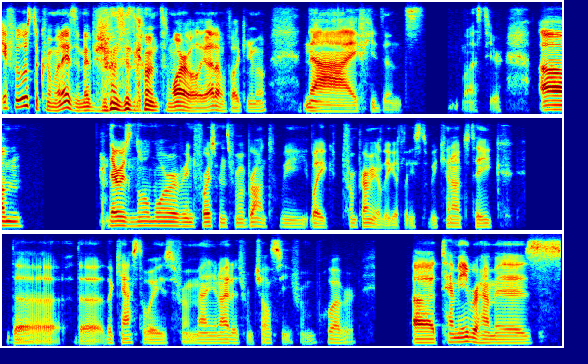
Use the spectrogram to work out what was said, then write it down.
If we lose to Cremonese, maybe Jose's gone tomorrow. Like I don't fucking know. Nah, if he didn't last year. Um, there is no more reinforcements from abroad. We like from Premier League at least. We cannot take the the the castaways from Man United, from Chelsea, from whoever. Uh, Tammy Abraham is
